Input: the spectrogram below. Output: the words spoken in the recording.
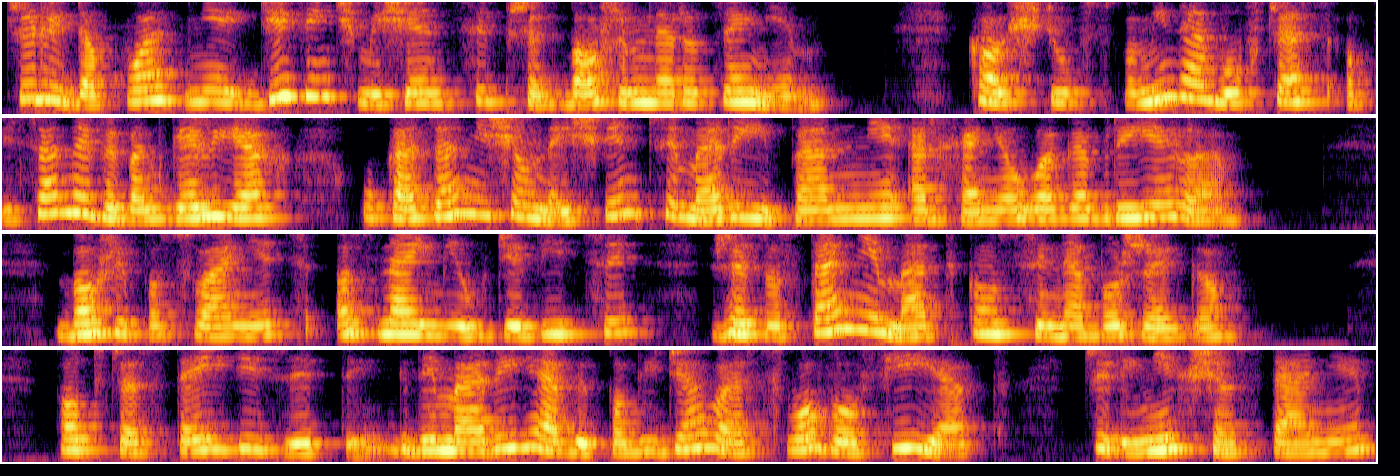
czyli dokładnie 9 miesięcy przed Bożym Narodzeniem. Kościół wspomina wówczas opisane w Ewangeliach ukazanie się Najświętszej Maryi Pannie Archanioła Gabriela. Boży posłaniec oznajmił dziewicy, że zostanie matką Syna Bożego. Podczas tej wizyty, gdy Maryja wypowiedziała słowo fiat, czyli niech się stanie,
